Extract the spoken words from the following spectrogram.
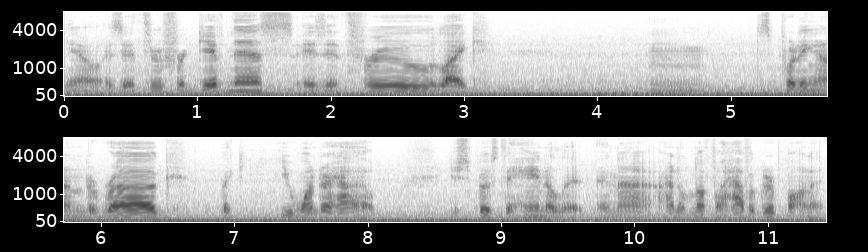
you know, is it through forgiveness? Is it through like putting it on the rug? Like, you wonder how you're supposed to handle it, and I, I don't know if I have a grip on it,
